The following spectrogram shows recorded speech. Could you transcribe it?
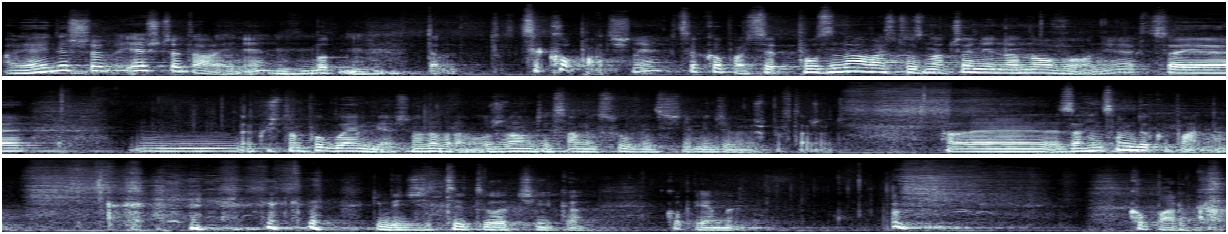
ale ja idę jeszcze, jeszcze dalej, nie? Bo tam, chcę kopać, nie? Chcę kopać, chcę poznawać to znaczenie na nowo, nie? Chcę je mm, jakoś tam pogłębiać. No dobra, używam tych samych słów, więc nie będziemy już powtarzać. Ale zachęcam do kopania. I będzie tytuł odcinka. Kopiemy. Koparka.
